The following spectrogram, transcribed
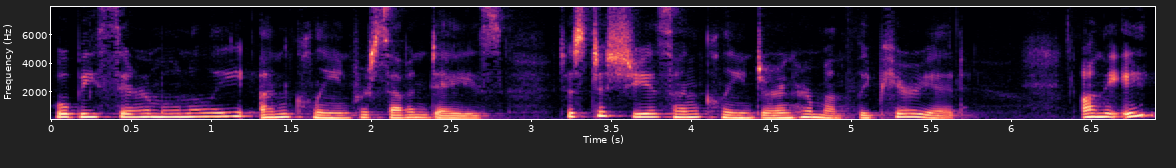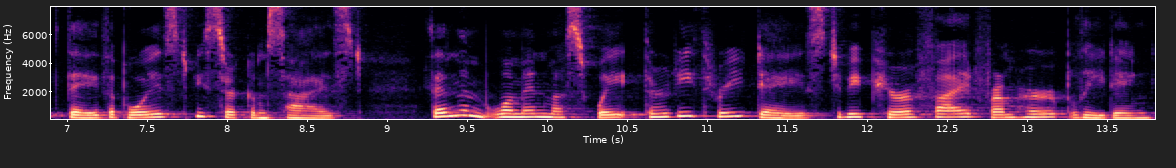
will be ceremonially unclean for seven days, just as she is unclean during her monthly period. On the eighth day, the boy is to be circumcised. Then the woman must wait thirty three days to be purified from her bleeding.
